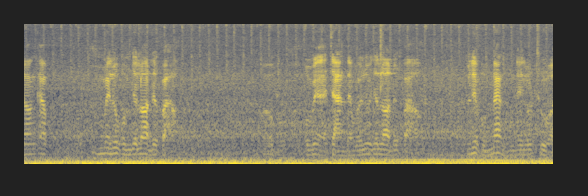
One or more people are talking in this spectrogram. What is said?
น้องครับ ไม่รู้ผมจะรอดหรือเปล่า ผมเป็นอาจารย์แต่ไม่รู้จะรอดหรือเปล่าวันนี้ผมนั่งในรถทัวร์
